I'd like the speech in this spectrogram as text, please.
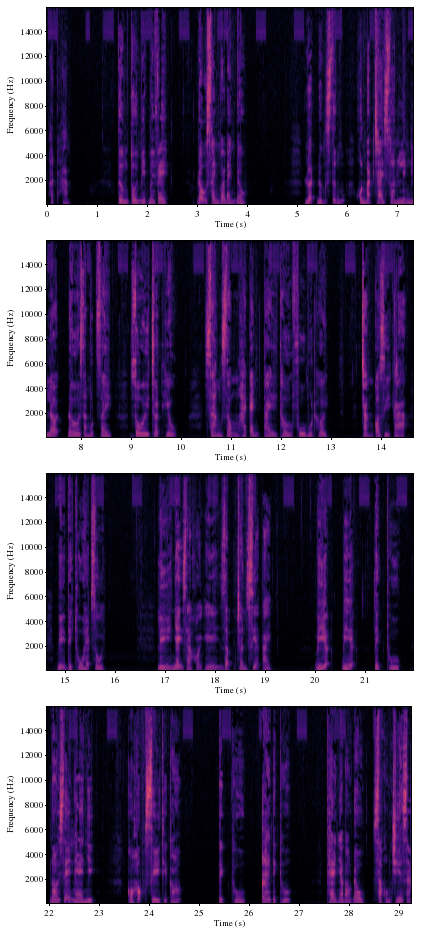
hất hàm. Tưởng tối mịt mới về, đậu xanh gói bánh đâu? Luận đứng sững, khuôn mặt trái xoan linh lợi đờ ra một giây, rồi chợt hiểu, giang rộng hai cánh tay thở phù một hơi. Chẳng có gì cả, bị tịch thu hết rồi. Lý nhảy ra khỏi ghế, dậm chân xỉa tay. Bịa, bịa, tịch thu, nói dễ nghe nhỉ? Có hóc xì thì có. Tịch thu, ai tịch thu? Thẻ nhà báo đâu, sao không chia ra?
